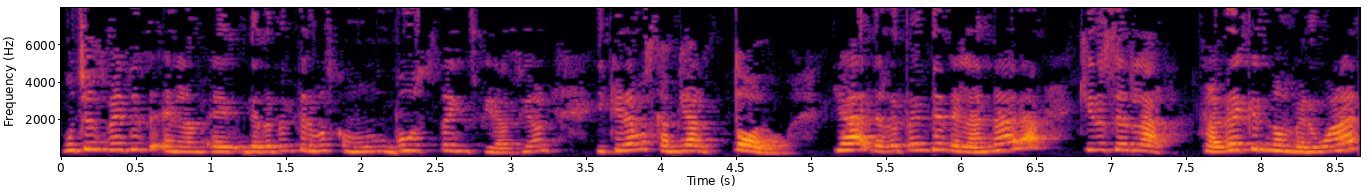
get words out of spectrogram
Muchas veces eh, de repente tenemos como un boost de inspiración y queremos cambiar todo. Ya de repente de la nada quiero ser la Sadeket number one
